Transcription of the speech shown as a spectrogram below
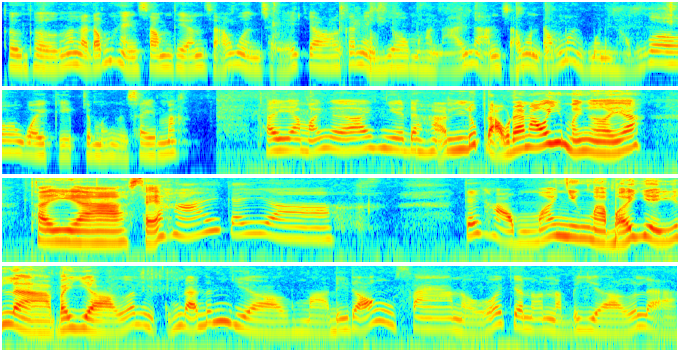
Thường thường là đóng hàng xong thì anh xã Quỳnh sẽ cho cái này vô mà hồi nãy là anh xã Quỳnh đóng mà, mình không có quay kịp cho mọi người xem á. Thì à, mọi người ơi, như lúc đầu đã nói với mọi người á, thì à, sẽ hái cái cái hồng á nhưng mà bởi vì là bây giờ á, thì cũng đã đến giờ mà đi đón xa nữa cho nên là bây giờ là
